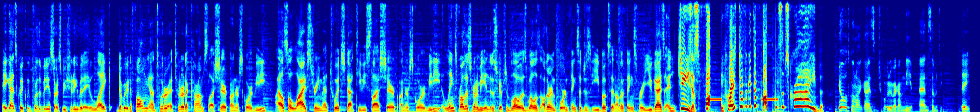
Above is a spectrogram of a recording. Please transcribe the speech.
Hey guys, quickly before the video starts, be sure to give it a like. Don't forget to follow me on Twitter at twitter.com slash sheriff underscore VeeDii. I also live stream at twitch.tv slash sheriff underscore VeeDii. Links for all this are going to be in the description below, as well as other important things such as ebooks and other things for you guys. And Jesus fucking Christ, don't forget to fucking subscribe! Yo, what's going on guys? It's Chico back on Neat Madden 17. Today,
